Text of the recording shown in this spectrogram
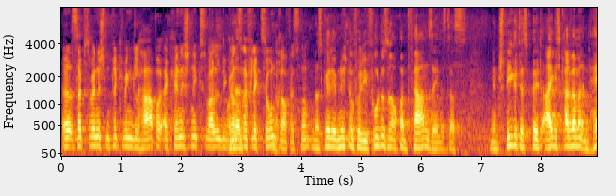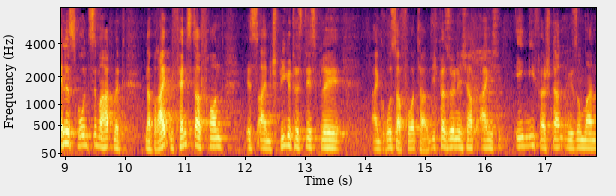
äh, selbst wenn ich einen Blickwinkel habe, erkenne ich nichts, weil die ganze das, Reflexion drauf ist. Ne? Und das gilt eben nicht nur für die Fotos, sondern auch beim Fernsehen ist das ein entspiegeltes Bild. Eigentlich, gerade wenn man ein helles Wohnzimmer hat mit einer breiten Fensterfront, ist ein spiegeltes Display ein großer Vorteil. Und ich persönlich habe eigentlich eh nie verstanden, wieso, man,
